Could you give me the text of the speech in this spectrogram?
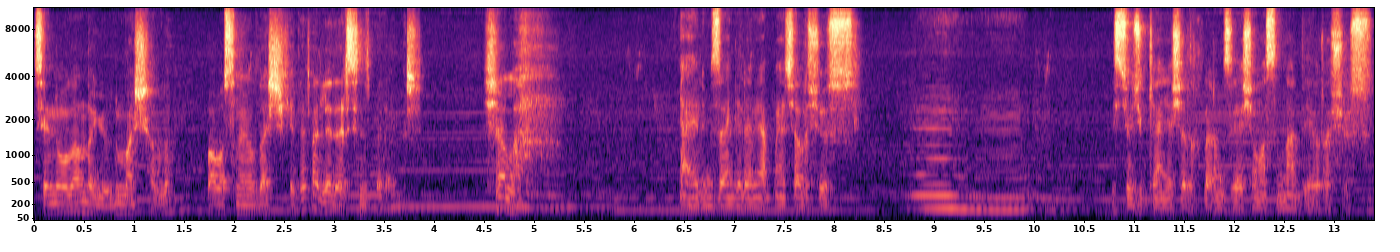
Senin oğlan da gördüm maşallah. Babasına yoldaşlık eder halledersiniz beraber. İnşallah. Yani elimizden geleni yapmaya çalışıyoruz. Biz çocukken yaşadıklarımızı yaşamasınlar diye uğraşıyoruz.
